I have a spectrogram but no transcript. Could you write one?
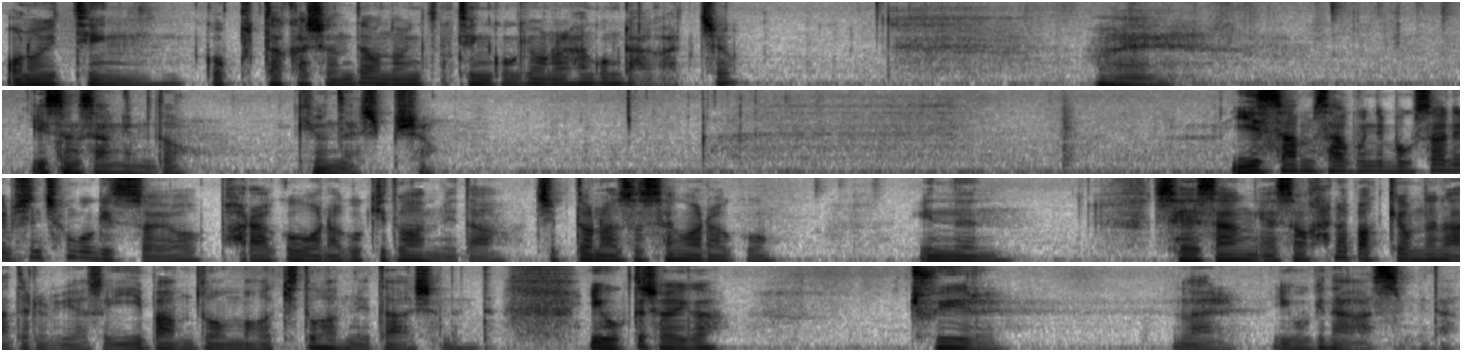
어노이팅 꼭 부탁하셨는데 어노이팅 곡이 오늘 한 곡 나갔죠? 네. 이승상님도 기운 내십시오. 2349님 목사님 신청곡 있어요. 바라고 원하고 기도합니다. 집 떠나서 생활하고 있는 세상에서 하나밖에 없는 아들을 위해서 이 밤도 엄마가 기도합니다 하셨는데 이 곡도 저희가 주일 날 이 곡이 나왔습니다.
